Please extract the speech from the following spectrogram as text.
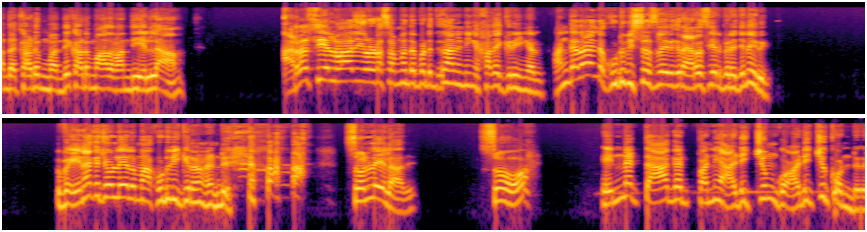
அந்த கடும் வந்தி கடுமாத வந்தி எல்லாம் அரசியல்வாதிகளோட சம்பந்தப்படுத்தி தான் நீங்க கதைக்கிறீங்க? அங்கதான் இந்த குடு பிசினஸ்ல இருக்கிற அரசியல் பிரச்சனை இருக்கு. இப்ப எனக்கு சொல்லலுமா குடு விக்கிறேன் சொல்ல இயலாது சோ என்ன டார்கெட் பண்ணி அடிச்சும் கொ- அடிச்சு கொண்டு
